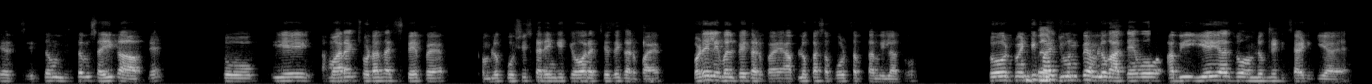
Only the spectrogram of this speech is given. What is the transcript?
एकदम एकदम सही कहा आपने। तो ये हमारा एक छोटा सा स्टेप है। हम लोग कोशिश करेंगे कि और अच्छे से कर पाए बड़े लेवल पे कर पाए। आप लोग का सपोर्ट सबका मिला तो। तो ट्वेंटी फाइव जून पे हम लोग आते हैं। वो अभी ये ईयर जो हम लोग ने डिसाइड किया है।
